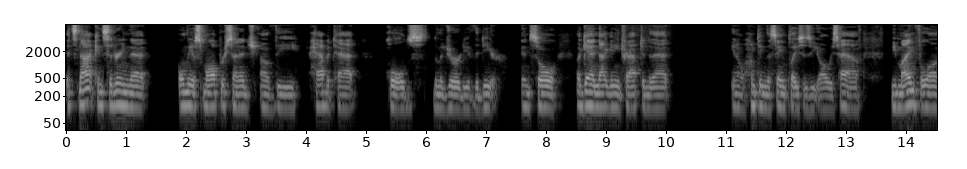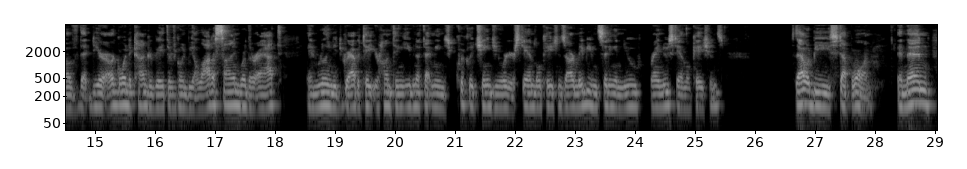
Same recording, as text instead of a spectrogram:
it's not considering that only a small percentage of the habitat holds the majority of the deer. And so, again, not getting trapped into that, you know, hunting the same places you always have. Be mindful of that deer are going to congregate. There's going to be a lot of sign where they're at and really need to gravitate your hunting, even if that means quickly changing where your stand locations are, maybe even sitting in new, brand new stand locations. So that would be step one. And then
